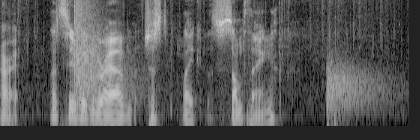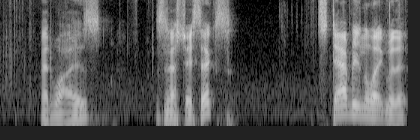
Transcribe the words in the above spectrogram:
All right. Let's see if we can grab just like something. Medwise. This is an SJ6. Stab me in the leg with it.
